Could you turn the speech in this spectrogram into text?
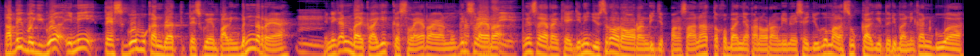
Tapi bagi gue ini tes gue bukan berarti tes gue yang paling bener ya. Hmm. Ini kan balik lagi ke selera kan. Mungkin selera mungkin selera yang kayak gini justru orang-orang di Jepang sana atau kebanyakan orang di Indonesia juga malah suka gitu dibandingkan gua.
